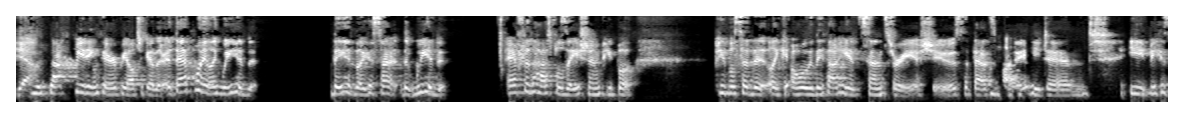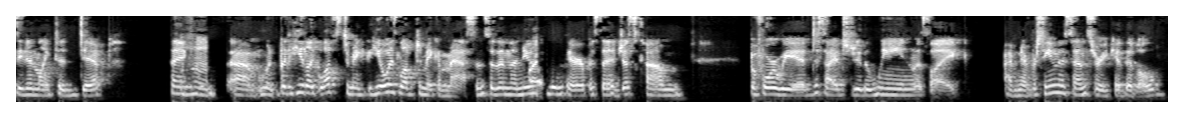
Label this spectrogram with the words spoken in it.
Yeah. yeah. We stopped feeding therapy altogether. At that point, like we had, they had like a that we had after the hospitalization, people people said that like oh they thought he had sensory issues that that's mm-hmm. why he didn't eat because he didn't like to dip things mm-hmm. um, but he like loves to make he always loved to make a mess and so then the new right. therapist that had just come before we had decided to do the wean was like i've never seen a sensory kid that'll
